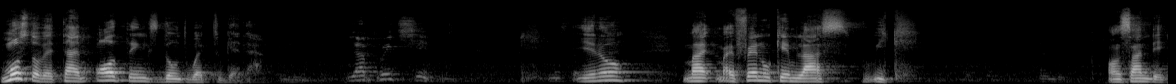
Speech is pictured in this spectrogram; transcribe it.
Most of the time, all things don't work together. You are preaching. You know, my, my friend who came last week on Sunday,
